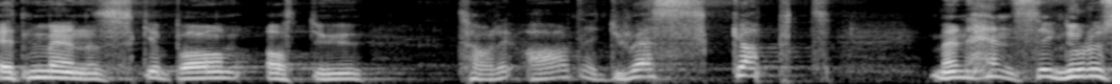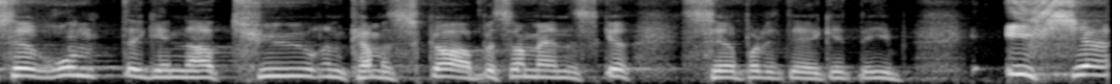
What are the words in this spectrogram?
et menneskebarn at du tar deg av det? Du er skapt med en hensikt. Når du ser rundt deg i naturen, kan vi skaper som mennesker, ser på ditt eget liv. Ikke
